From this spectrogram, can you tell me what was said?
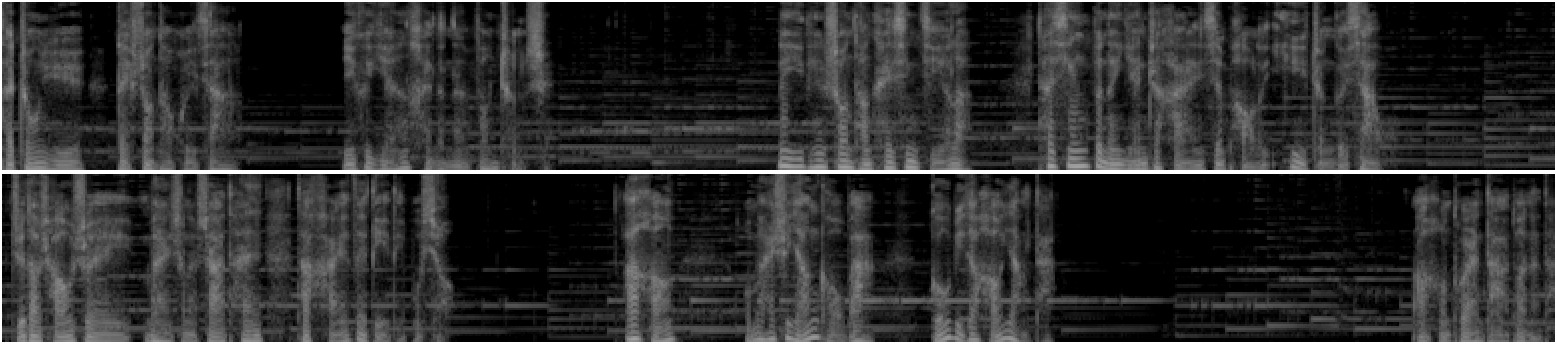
他终于带双糖回家了，一个沿海的南方城市。那一天，双糖开心极了，他兴奋地沿着海岸线跑了一整个下午，直到潮水漫上了沙滩，他还在喋喋不休。阿航，我们还是养狗吧，狗比较好养的。阿航突然打断了他，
